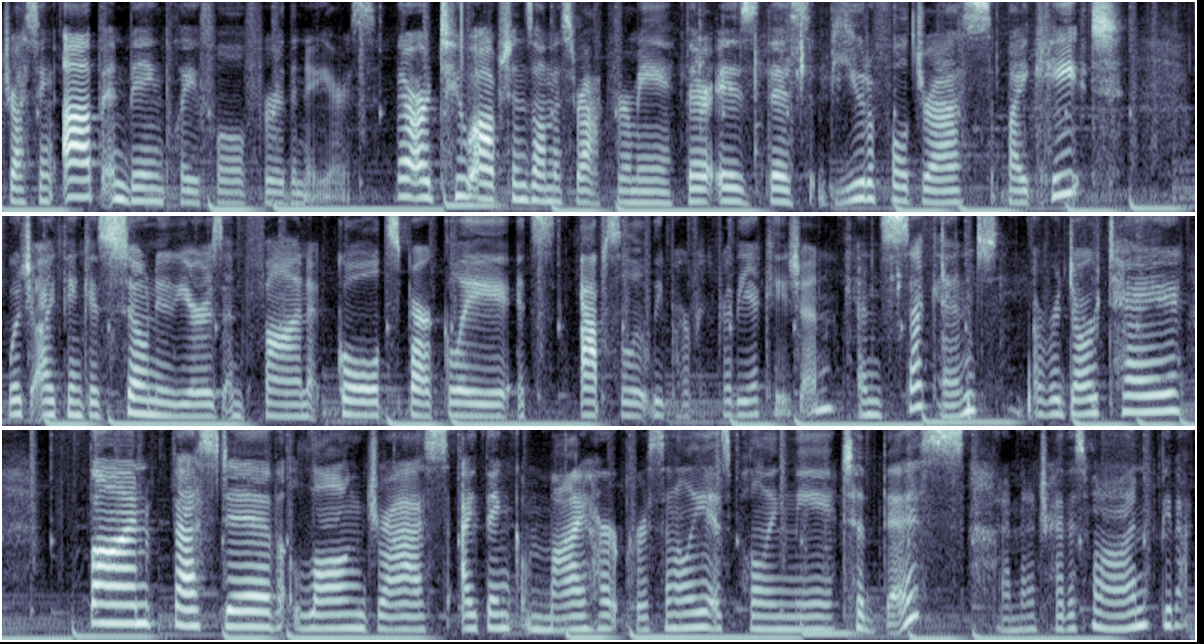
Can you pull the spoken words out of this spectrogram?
dressing up and being playful for the New Year's. There are two options on this rack for me. There is this beautiful dress by Khaite, which I think is so New Year's and fun, gold, sparkly. It's absolutely perfect for the occasion. And second, a Rodarte fun, festive, long dress. I think my heart personally is pulling me to this. I'm gonna try this one on, be back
